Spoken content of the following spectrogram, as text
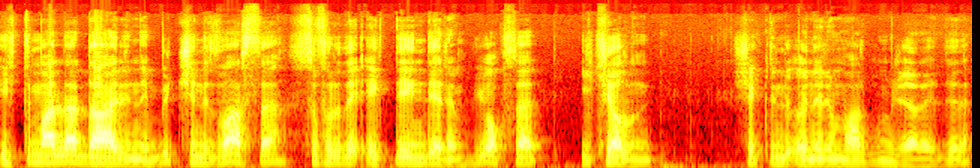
ihtimaller dahilinde bütçeniz varsa sıfırı da ekleyin derim. Yoksa iki alın şeklinde önerim var bu mücadelede.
